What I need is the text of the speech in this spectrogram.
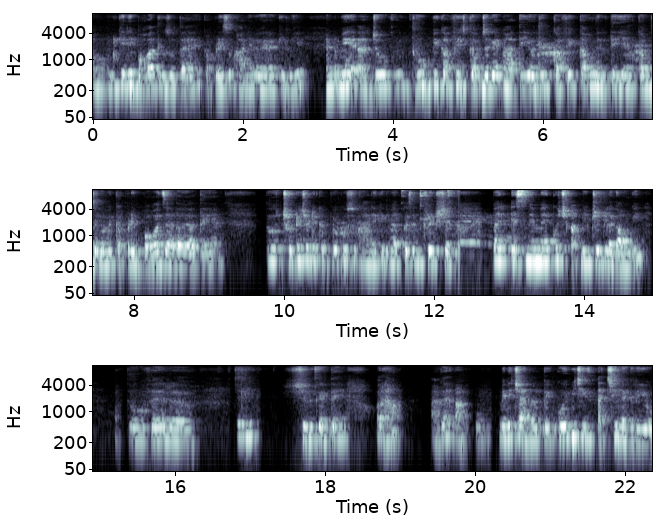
उनके लिए बहुत यूज़ होता है कपड़े सुखाने वगैरह के लिए। ठंड में जो धूप भी काफ़ी कम जगह में आती है और धूप काफ़ी कम मिलती है कम जगह में कपड़े बहुत ज़्यादा हो जाते हैं तो छोटे छोटे कपड़ों को सुखाने के लिए मैं आपके साथ ट्रिक शेयर पर इसमें मैं कुछ अपनी ट्रिक लगाऊँगी। तो फिर चलिए शुरू करते हैं। और हाँ अगर आपको मेरे चैनल पे कोई भी चीज़ अच्छी लग रही हो,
